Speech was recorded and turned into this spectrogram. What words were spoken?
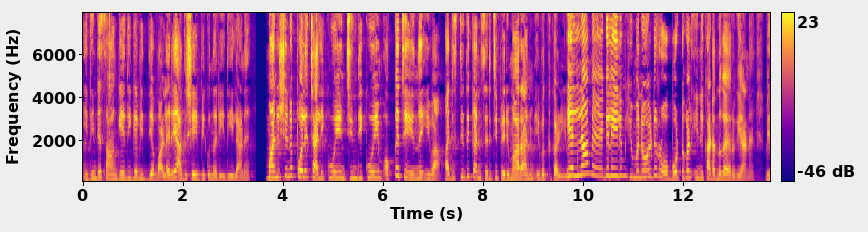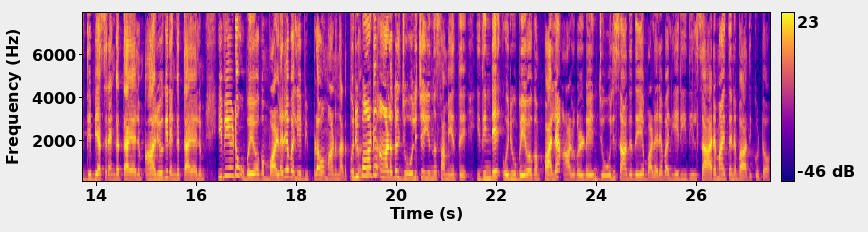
ഇതിന്റെ സാങ്കേതിക വിദ്യ വളരെ അതിശയിപ്പിക്കുന്ന രീതിയിലാണ്. മനുഷ്യനെ പോലെ ചലിക്കുകയും ചിന്തിക്കുകയും ഒക്കെ ചെയ്യുന്ന ഇവ പരിസ്ഥിതിക്കനുസരിച്ച് പെരുമാറാനും ഇവക്ക് കഴിയും. എല്ലാ മേഖലയിലും ഹ്യൂമനോയിഡ് റോബോട്ടുകൾ ഇനി കടന്നു കയറുകയാണ്. വിദ്യാഭ്യാസ രംഗത്തായാലും ആരോഗ്യ രംഗത്തായാലും ഇവയുടെ ഉപയോഗം വളരെ വലിയ വിപ്ലവമാണ് നടത്തുന്നത്. ഒരുപാട് ആളുകൾ ജോലി ചെയ്യുന്ന സമയത്ത് ഇതിന്റെ ഒരു ഉപയോഗം പല ആളുകളുടെയും ജോലി സാധ്യതയെ വളരെ വലിയ രീതിയിൽ സാരമായി തന്നെ ബാധിക്കൂട്ടോ.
